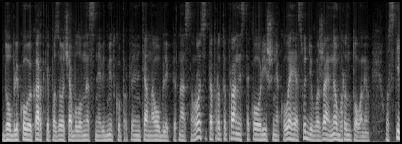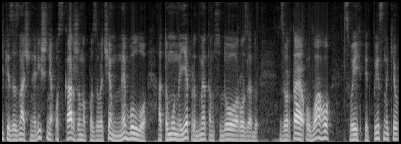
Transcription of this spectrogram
до облікової картки позивача було внесення відмітку про прийняття на облік в 2015 році та протиправність такого рішення колегія суддів вважає необґрунтованим, оскільки зазначене рішення оскаржено позивачем не було, а тому не є предметом судового розгляду. Звертаю увагу своїх підписників.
